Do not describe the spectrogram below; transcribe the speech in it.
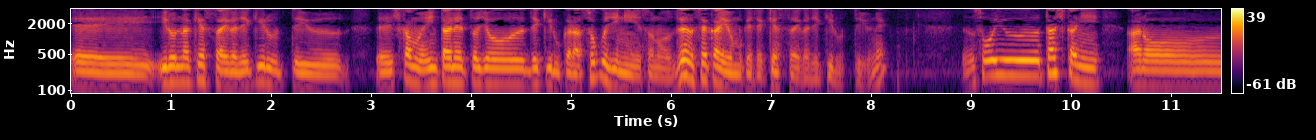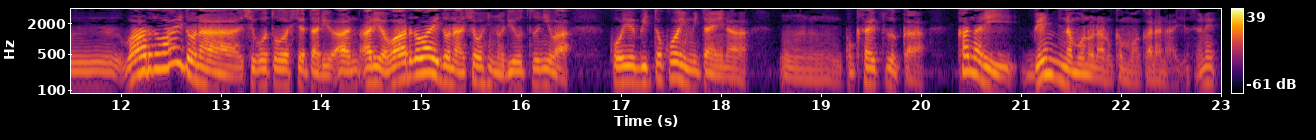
えー、いろんな決済ができるっていう、えー、しかもインターネット上できるから即時にその全世界を向けて決済ができるっていうね。そういう確かに、あの、ワールドワイドな仕事をしてたりあ、あるいはワールドワイドな商品の流通には、こういうビットコインみたいな、うん、国際通貨、かなり便利なものなのかもわからないですよね。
